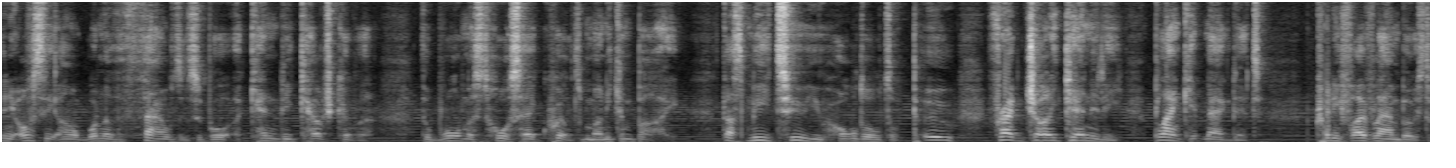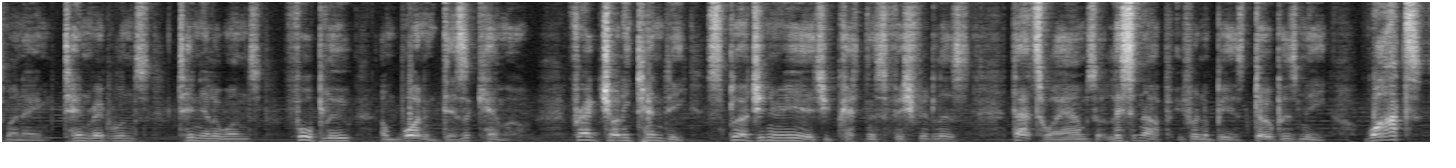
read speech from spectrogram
Then you obviously aren't one of the thousands who bought a Kennedy couch cover, the warmest horsehair quilt money can buy. That's me too, you holdalls of poo. Frank Johnny Kennedy, blanket magnet. 25 Lambos to my name, 10 red ones, 10 yellow ones, 4 blue, and 1 in desert camo. Frank Johnny Kennedy, splurge in your ears, you cretinous fish fiddlers. That's who I am, so listen up if you want to be as dope as me. What?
